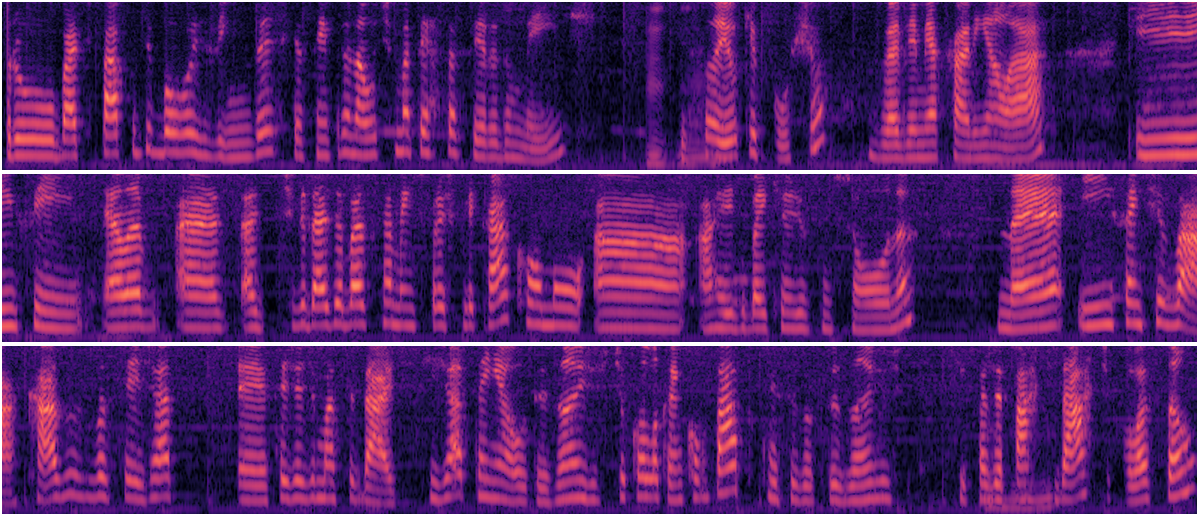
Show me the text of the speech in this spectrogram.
para o bate-papo de boas-vindas, que é sempre na última terça-feira do mês. Uhum. E sou eu que puxo, vai ver minha carinha lá. E, enfim, ela, a, a atividade é basicamente para explicar como a, a rede Bike Anjo funciona, né? E incentivar, caso você já é, seja de uma cidade que já tenha outros anjos, te colocar em contato com esses outros anjos e fazer uhum. parte da articulação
